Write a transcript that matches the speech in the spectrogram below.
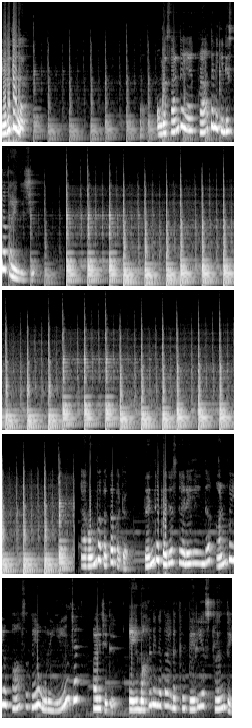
நிறுத்துங்க. உங்க சண்டைய பிரார்த்தனைக்கு டிஸ்டர்ப் ஆயிருந்துச்சு. நான் ரொம்ப வெக்கப்பட்டேன் ரெண்டு பிரதர்ஸ்க்கு இடையில இருந்த அன்பையும் பாசத்தையும் ஒரு ஏஞ்சல் அழிச்சிட்டு என் மகனுங்க தான் எனக்கு பெரிய ஸ்ட்ரென்த்தே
